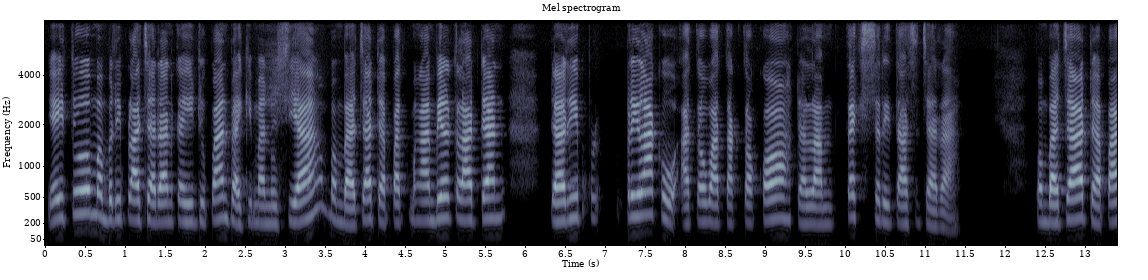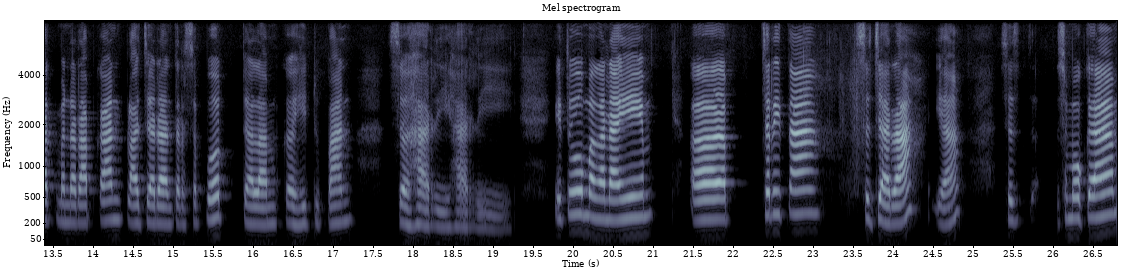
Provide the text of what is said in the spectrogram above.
yaitu memberi pelajaran kehidupan bagi manusia. Pembaca dapat mengambil teladan dari perilaku atau watak tokoh dalam teks cerita sejarah. Pembaca dapat menerapkan pelajaran tersebut dalam kehidupan sehari-hari. Itu mengenai uh, cerita sejarah ya. Semoga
